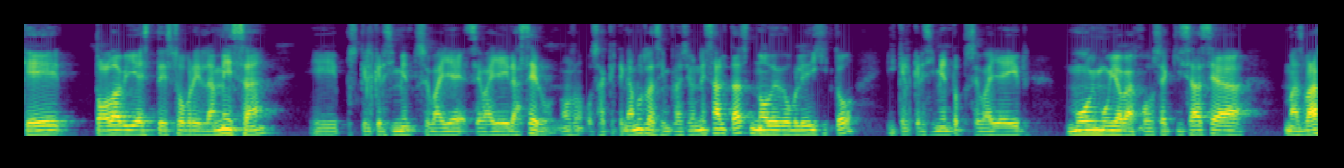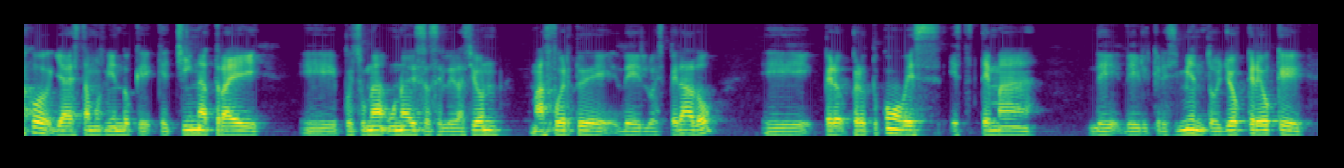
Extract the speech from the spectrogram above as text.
que todavía esté sobre la mesa, eh, pues que el crecimiento se vaya, se vaya a ir a cero, ¿no? O sea, que tengamos las inflaciones altas, no de doble dígito, y que el crecimiento pues, se vaya a ir muy, muy abajo. O sea, quizás sea más bajo. Ya estamos viendo que, China trae eh, pues una, una, desaceleración más fuerte de, lo esperado. Eh, pero, pero tú cómo ves este tema del crecimiento? Yo creo que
